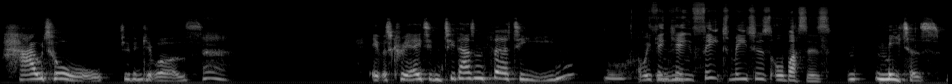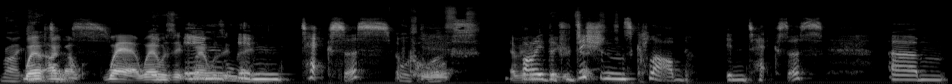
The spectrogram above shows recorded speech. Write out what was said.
How tall do you think it was? It was created in 2013 Are we thinking feet, meters, or buses? m- meters. Right. Where, hang on, meters. where, where in, was it? Where was it? in- In Texas, Of Of course course. by the big Texas. Traditions Club in Texas. Um,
